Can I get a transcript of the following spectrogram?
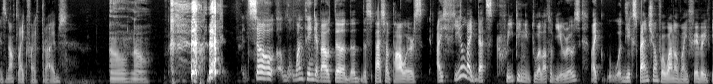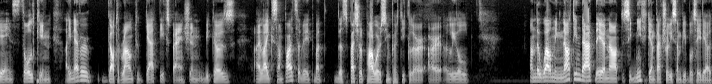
it's not like five tribes. oh no So uh, one thing about the, the the special powers, I feel like that's creeping into a lot of Euros. Like the expansion for one of my favorite games, Tzolk'in. I never got around to get the expansion because I like some parts of it, but the special powers in particular are a little underwhelming. Not in that they are not significant. Actually, some people say they are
